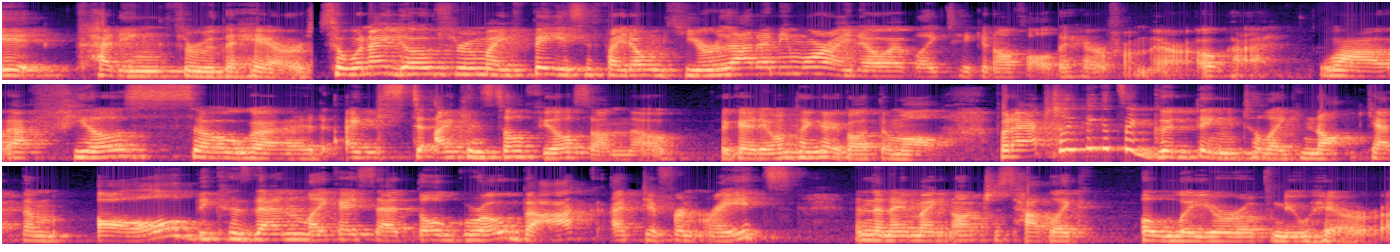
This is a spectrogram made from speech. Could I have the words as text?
it cutting through the hair. So when I go through my face, if I don't hear that anymore, I know I've like taken off all the hair from there. Okay. Wow, that feels so good. I, I can still feel some though. Like I don't think I got them all. But I actually think it's a good thing to like not get them all because then like I said, they'll grow back at different rates and then I might not just have like a layer of new hair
